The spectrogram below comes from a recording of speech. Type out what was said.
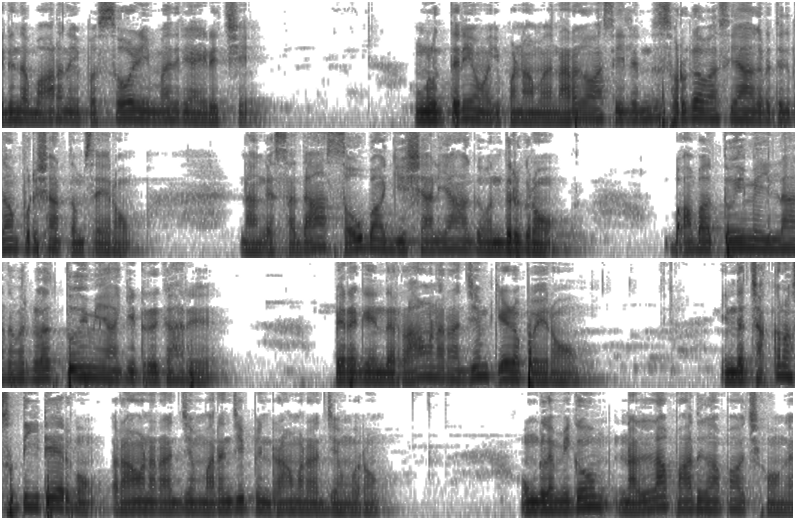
இருந்த பாரதம் இப்போ சோழி மாதிரி ஆயிடுச்சு. உங்களுக்கு தெரியும் இப்போ நாம் நரகவாசியிலேருந்து சொர்க்கவாசி ஆகிறதுக்கு தான் புருஷார்த்தம் செய்கிறோம் நாங்கள் சதா சௌபாகியசாலியாக ஆக வந்திருக்கிறோம். பாபா தூய்மை இல்லாதவர்களை தூய்மையாக்கிட்டு இருக்காரு. பிறகு இந்த ராவண ராஜ்யம் கீழே போயிடும் இந்த சக்கரம் சுற்றிக்கிட்டே இருக்கும். ராவண ராஜ்யம் மறைஞ்சி பின் ராமராஜ்யம் வரும். உங்களை மிகவும் நல்லா பாதுகாப்பாக வச்சுக்கோங்க.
